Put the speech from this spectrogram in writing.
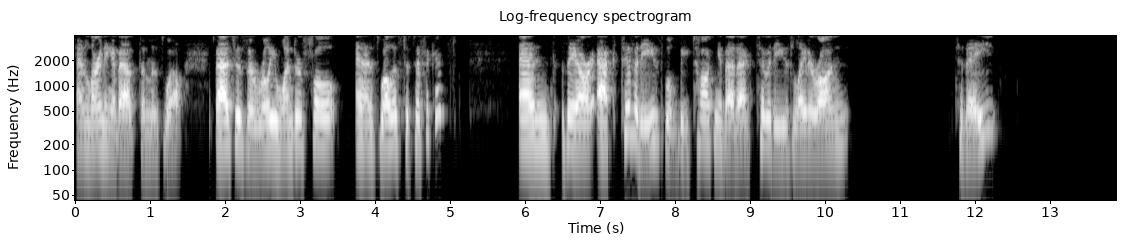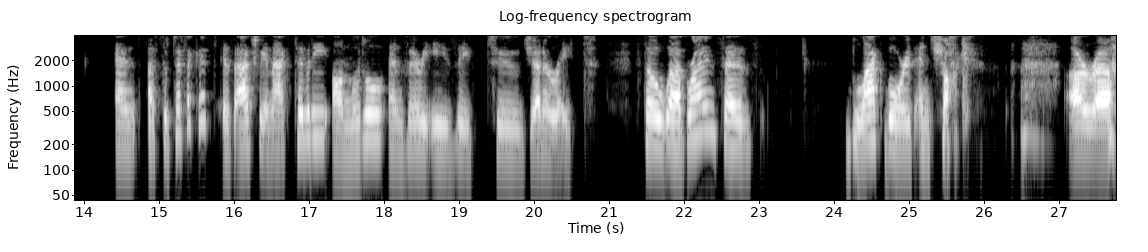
And learning about them as well. Badges are really wonderful, as well as certificates and they are activities. We'll be talking about activities later on today. And a certificate is actually an activity on Moodle and very easy to generate. So uh, Brian says Blackboard and chalk are uh,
